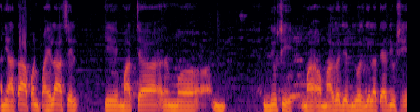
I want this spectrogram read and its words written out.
आणि आता आपण पाहिला असेल की मागच्या म दिवशी मा मागं जे दिवस गेला त्या दिवशी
